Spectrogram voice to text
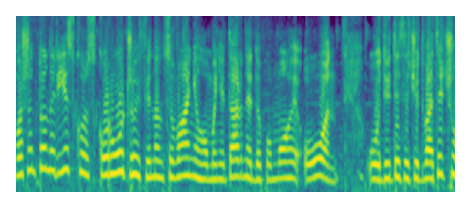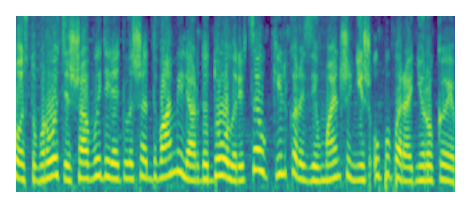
Вашингтон різко скорочує фінансування гуманітарної допомоги ООН. У 2026 році США виділять лише 2 мільярди доларів. Це у кілька разів менше ніж у попередні роки.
